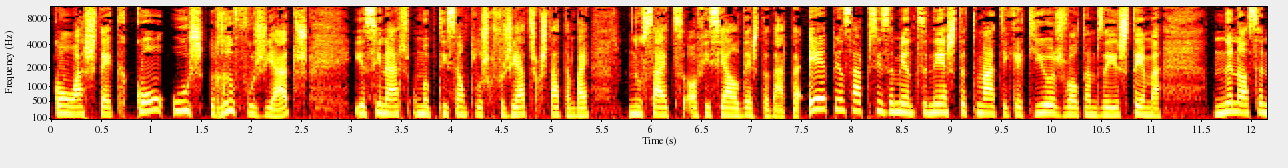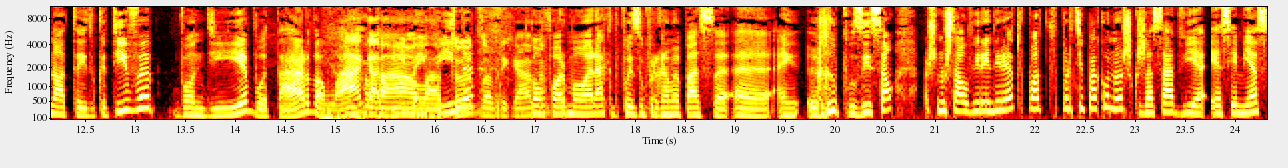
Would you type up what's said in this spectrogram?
com o hashtag com os refugiados e assinar uma petição pelos refugiados que está também no site oficial desta data. É pensar precisamente nesta temática que hoje voltamos a este tema na nossa nota educativa. Bom dia, boa tarde, olá, Gabi, bem-vinda. Obrigada. Conforme a hora que depois o programa passa uh, em reposição, mas se nos está a ouvir em direto, pode participar connosco, já sabe, via SMS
